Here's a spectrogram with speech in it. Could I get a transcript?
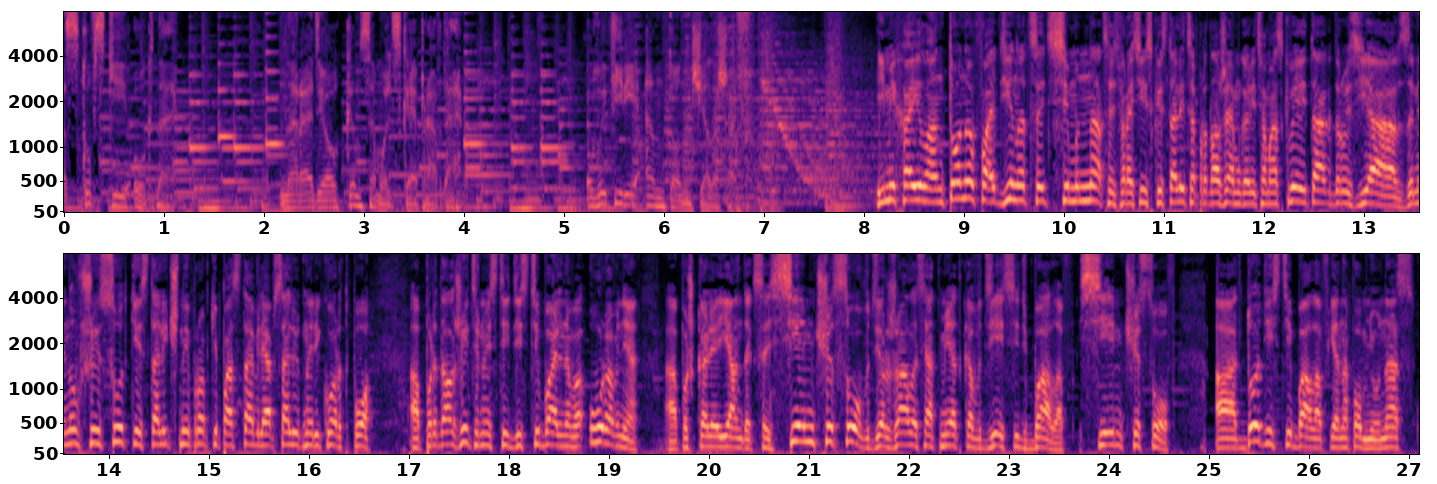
«Московские окна». На радио «Комсомольская правда». В эфире Антон Челышев. И Михаил Антонов, 11.17 в российской столице. Продолжаем говорить о Москве. Итак, друзья, за минувшие сутки столичные пробки поставили абсолютный рекорд по а, продолжительности десятибального уровня а, по шкале Яндекса. 7 часов держалась отметка в 10 баллов. 7 часов. А до 10 баллов, я напомню, у нас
